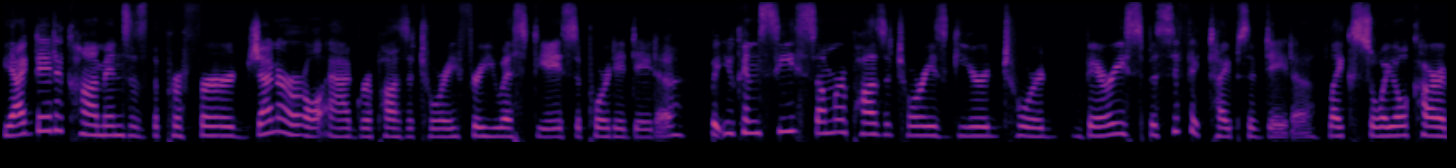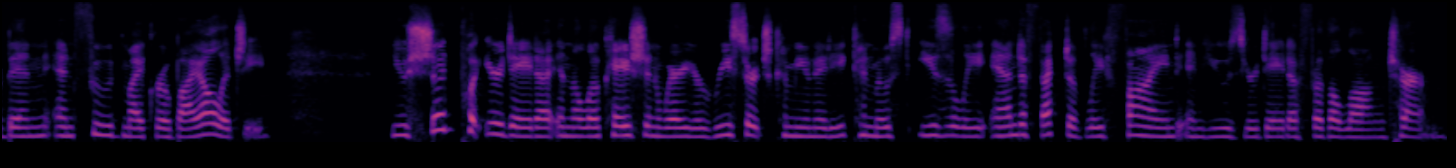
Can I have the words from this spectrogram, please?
The Ag Data Commons is the preferred general ag repository for USDA supported data, but you can see some repositories geared toward very specific types of data like soil carbon and food microbiology. You should put your data in the location where your research community can most easily and effectively find and use your data for the long term.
